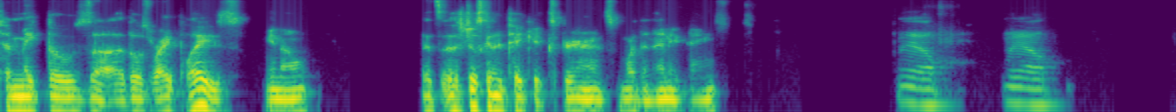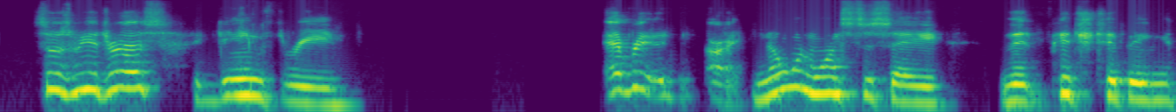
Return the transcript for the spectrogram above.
to make those uh, those right plays. You know, it's it's just going to take experience more than anything. Yeah, yeah. So as we address game three, every all right, no one wants to say that pitch tipping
